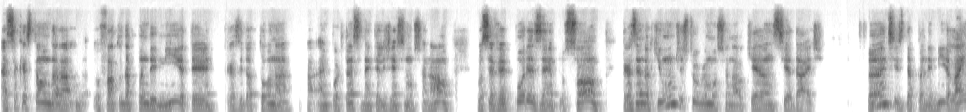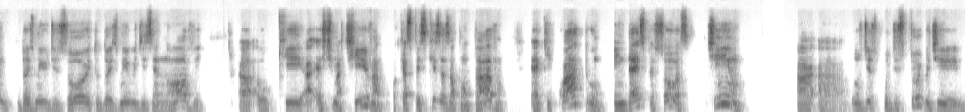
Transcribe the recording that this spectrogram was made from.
essa questão da, do fato da pandemia ter trazido à tona a, a, importância da inteligência emocional, você vê, por exemplo, só trazendo aqui um distúrbio emocional, que é a ansiedade. Antes da pandemia, lá em 2018, 2019, uh, o que a estimativa, o que as pesquisas apontavam, é que quatro em dez pessoas tinham a, a, o, o distúrbio de,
